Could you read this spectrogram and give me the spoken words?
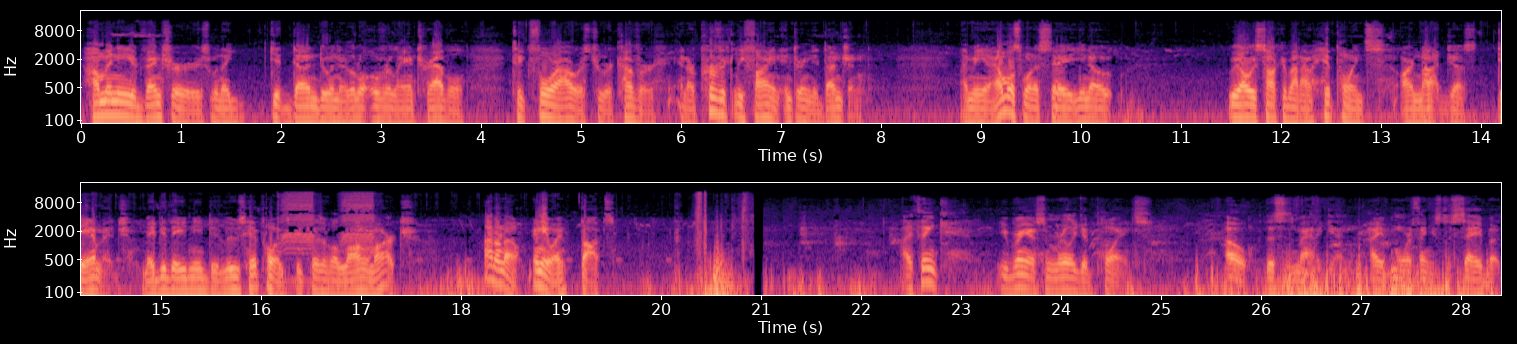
How many adventurers, when they get done doing their little overland travel, take four hours to recover, and are perfectly fine entering the dungeon. I mean, I almost want to say, you know, we always talk about how hit points are not just damage. Maybe they need to lose hit points because of a long march. I don't know. Anyway, thoughts. I think you bring up some really good points. Oh, this is Matt again. I have more things to say, but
